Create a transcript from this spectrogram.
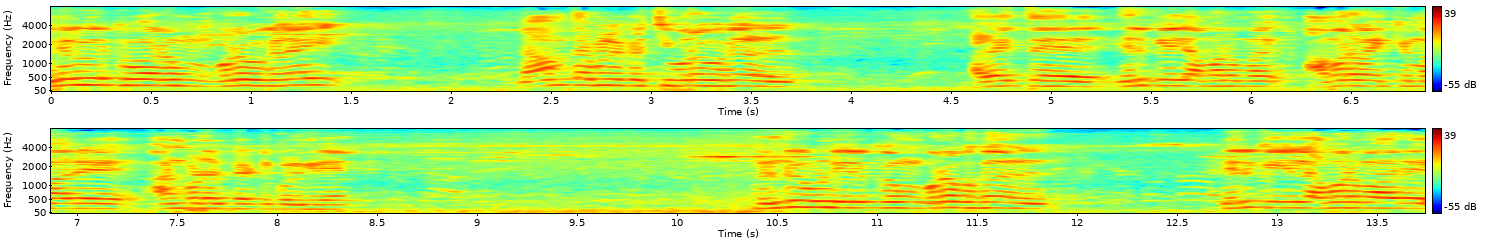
நிகழ்விற்கு வரும் உறவுகளை நாம் தமிழர் கட்சி உறவுகள் அழைத்து இருக்கையில் அமர அமர வைக்குமாறு அன்புடன் கேட்டுக்கொள்கிறேன். நின்று கொண்டிருக்கும் உறவுகள் இருக்கையில் அமருமாறு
